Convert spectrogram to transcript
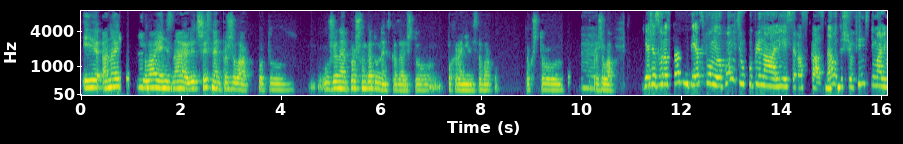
И она еще жила, я не знаю, лет шесть, наверное, прожила. Вот э, уже, наверное, в прошлом году, наверное, сказали, что похоронили собаку. Так что прожила. Я сейчас вы рассказываете, я вспомнила, помните у Куприна Олеся рассказ, да, вот еще фильм снимали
